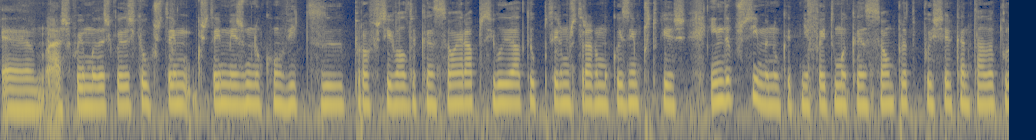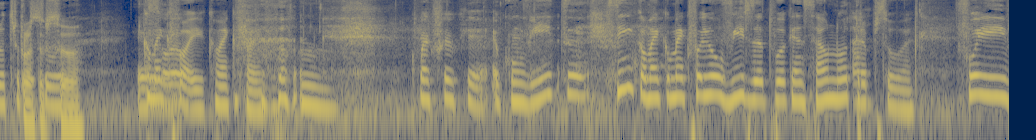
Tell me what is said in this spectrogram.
Ahm, acho que foi uma das coisas que eu gostei, gostei mesmo no convite para o Festival da Canção era a possibilidade de eu poder mostrar uma coisa em português. E ainda por cima, nunca tinha feito uma canção para depois ser cantada por outra Por outra pessoa. Eu Como é que foi? Como é que foi? Como é que foi o quê? O convite? Sim, como é, como é que foi ouvir a tua canção noutra pessoa? Foi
